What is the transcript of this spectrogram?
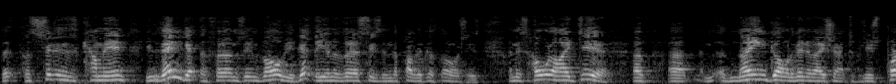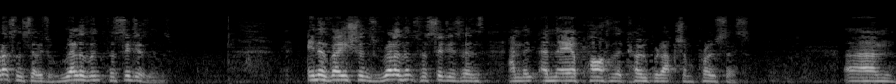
that for citizens to come in, you then get the firms involved, you get the universities and the public authorities. And this whole idea of uh, a main goal of Innovation Act to produce products and services relevant for citizens. Innovations relevant for citizens, and, the, and they are part of the co-production process. Um,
